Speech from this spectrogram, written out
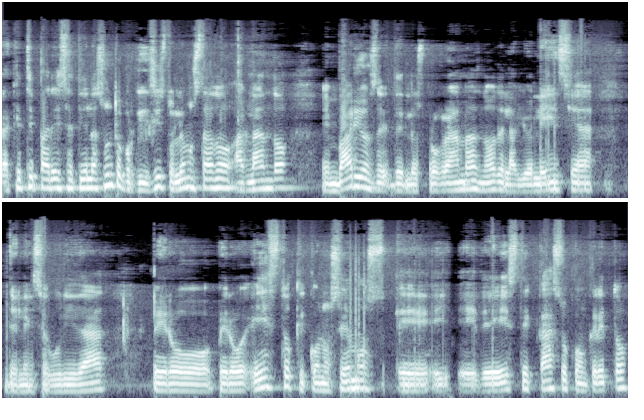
¿A qué te parece a ti el asunto? Porque, insisto, lo hemos estado hablando en varios de, de los programas, ¿no? De la violencia, de la inseguridad, pero, pero esto que conocemos eh, eh, de este caso concreto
